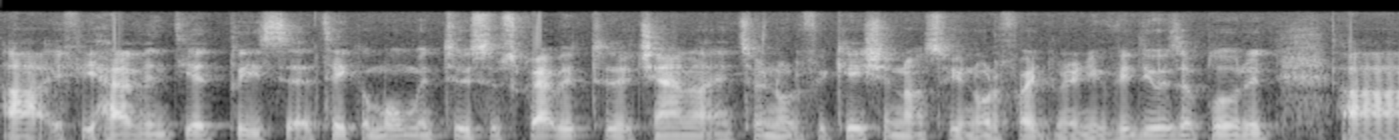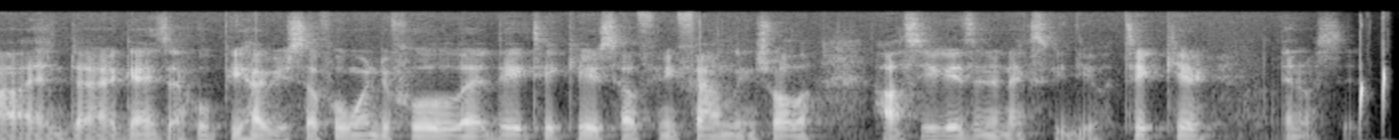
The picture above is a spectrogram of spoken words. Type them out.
uh, if you haven't yet please uh, take a moment to subscribe to the channel and turn notification on so you're notified when a new video is uploaded. Uh, and uh, guys i hope you have yourself a wonderful uh, day. Take care of yourself and your family inshallah. I'll see you guys in the next video. Take care and wassalam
